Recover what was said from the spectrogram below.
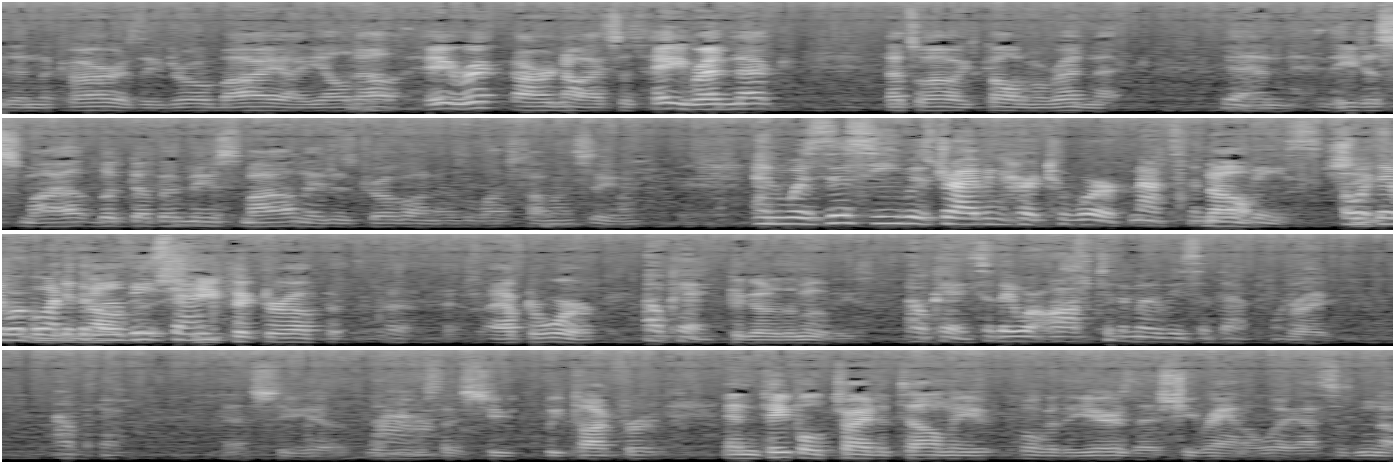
get in the car. As they drove by, I yelled out, "Hey, Rick!" Or no, I says, "Hey, redneck!" That's why I always called him a redneck. Yeah. And he just smiled, looked up at me, and smiled, and they just drove on. That was the last time I seen him. And was this, he was driving her to work, not to the no, movies? she- oh, they were going to the no, movies then. He picked her up uh, after work Okay. to go to the movies. Okay, so they were off to the movies at that point. Right. Okay. Yeah, she, uh, Wow. says she, we talked for, and people tried to tell me over the years that she ran away. I said, no,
